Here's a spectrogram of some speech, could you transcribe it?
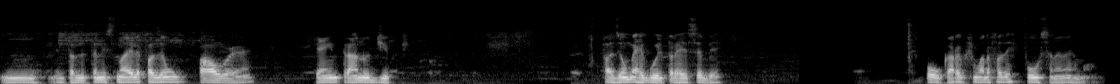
Hum, ele tá tentando ensinar ele a fazer um power, né? Que é entrar no deep. Fazer um mergulho para receber. Pô, o cara acostumado a fazer força, né, meu irmão?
